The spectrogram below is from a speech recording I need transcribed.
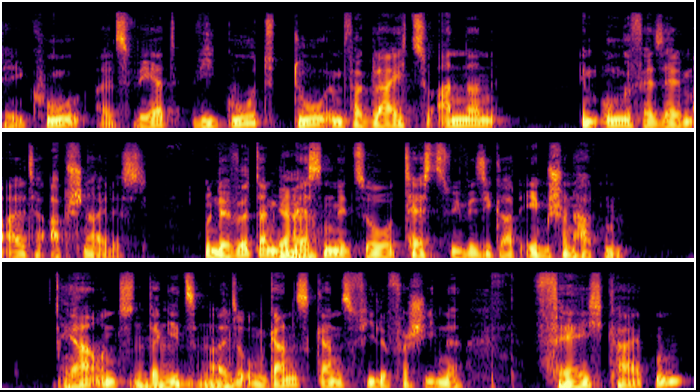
der IQ als Wert, wie gut du im Vergleich zu anderen im ungefähr selben Alter abschneidest. Und der wird dann ja. gemessen mit so Tests, wie wir sie gerade eben schon hatten. Ja, und mhm, da geht es mhm. also um ganz, ganz viele verschiedene Fähigkeiten.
